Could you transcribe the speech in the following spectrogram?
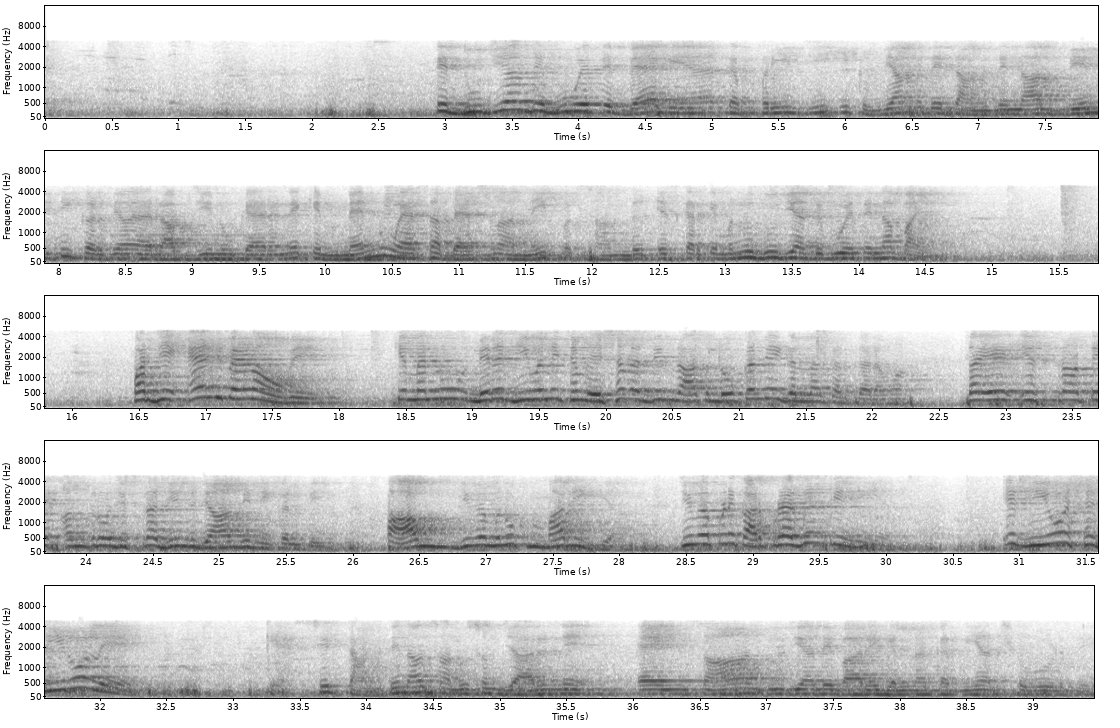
ਤੇ ਦੂਜਿਆਂ ਦੇ ਬੂਹੇ ਤੇ ਬਹਿ ਗਿਆ ਆ ਤੇ ਫਰੀਦ ਜੀ ਇੱਕ ਵਿਅੰਗ ਦੇ ਢੰਗ ਦੇ ਨਾਲ ਬੇਨਤੀ ਕਰਦਿਆਂ ਹੋਇਆ ਰੱਬ ਜੀ ਨੂੰ ਕਹਿ ਰਹੇ ਨੇ ਕਿ ਮੈਨੂੰ ਐਸਾ ਬੈਠਣਾ ਨਹੀਂ ਪਸੰਦ, ਇਸ ਕਰਕੇ ਮੈਨੂੰ ਦੂਜਿਆਂ ਦੇ ਬੂਹੇ ਤੇ ਨਾ ਪਾਈ ਪਰ ਜੇ ਇੰਜ ਬਹਿਣਾ ਹੋਵੇ ਕਿ ਮੈਨੂੰ, ਮੇਰੇ ਜੀਵਨ ਵਿੱਚ ਹਮੇਸ਼ਾ ਮੈਂ ਦਿਨ ਰਾਤ ਲੋਕਾਂ ਦੀਆਂ ਗੱਲਾਂ ਕਰਦਾ ਰਵਾਂ ਤਾਂ ਇਹ ਇਸ ਤਰ੍ਹਾਂ ਤੇ ਅੰਦਰੋਂ ਜਿਸ ਤਰ੍ਹਾਂ ਜਿੰਦ ਜਾਨ ਦੀ ਨਿਕਲ ਗਈ, ਭਾਵ ਜਿਵੇਂ ਮਨੁੱਖ ਮਰ ਹੀ ਗਿਆ, ਜਿਵੇਂ ਆਪਣੇ ਘਰ ਪ੍ਰੈਜ਼ੈਂਟ ਹੀ ਨਹੀਂ ਹੈ। ਇਹ ਜੀਵੋ ਸ਼ਰੀਰੋਂ ਲੈ ਕੈਸੇ ਢੰਗ ਦੇ ਨਾਲ ਸਾਨੂੰ ਸਮਝਾ ਰਹੇ ਨੇ, ਐ ਇਨਸਾਨ ਦੂਜਿਆਂ ਦੇ ਬਾਰੇ ਗੱਲਾਂ ਕਰਨੀਆਂ ਛੋੜ ਦੇ।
